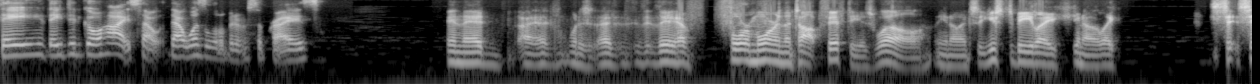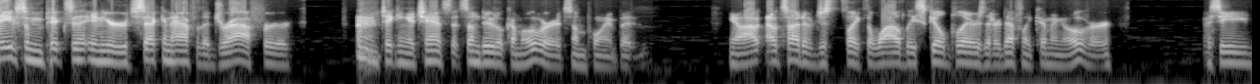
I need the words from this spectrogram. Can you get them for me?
they they did go high, so that was a little bit of a surprise. and they had what is it? They have four more in the top fifty as well. You know, it's, it used to be like you know like sa- save some picks in, in your second half of the draft for taking a chance that some dude will come over at some point. But you know, out, outside of just like the wildly skilled players that are definitely coming over, I see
